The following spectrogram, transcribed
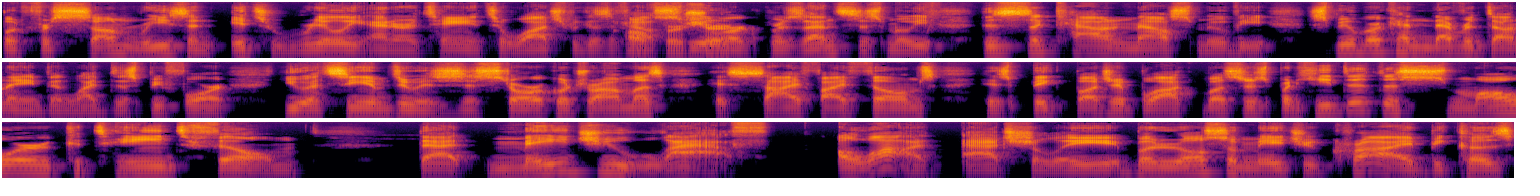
But for some reason, it's really entertaining to watch because of oh, how Spielberg sure. presents this movie. This is a cat and mouse movie. Spielberg had never done anything like this before. You had seen him do his historical dramas, his sci fi films, his big budget blockbusters, but he did this smaller, contained film that made you laugh a lot actually but it also made you cry because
